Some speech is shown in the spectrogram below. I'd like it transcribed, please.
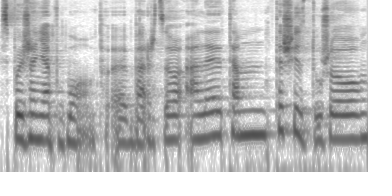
spojrzenia w głąb e, bardzo, ale tam też jest dużo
